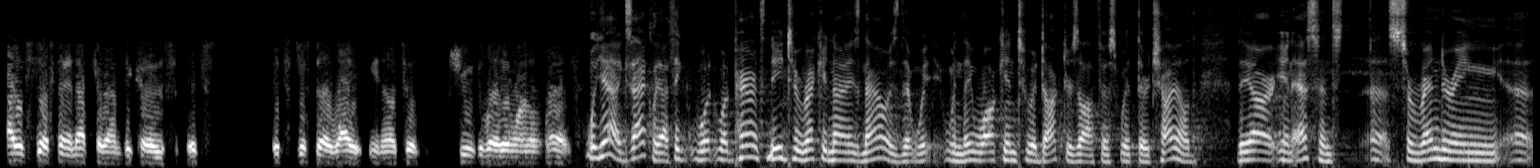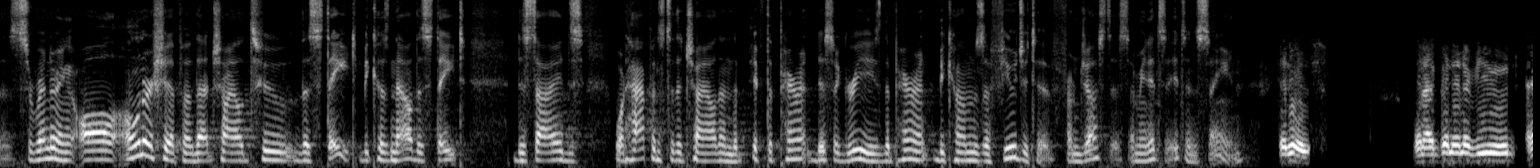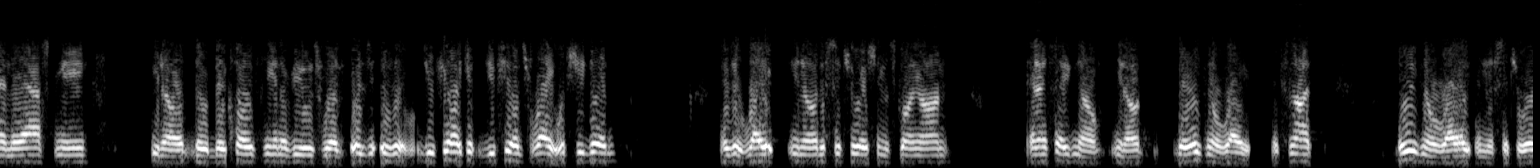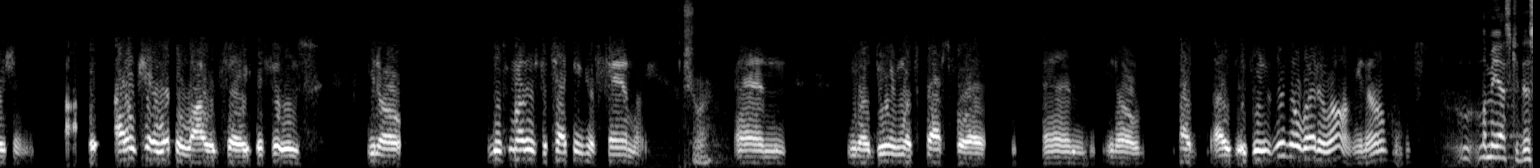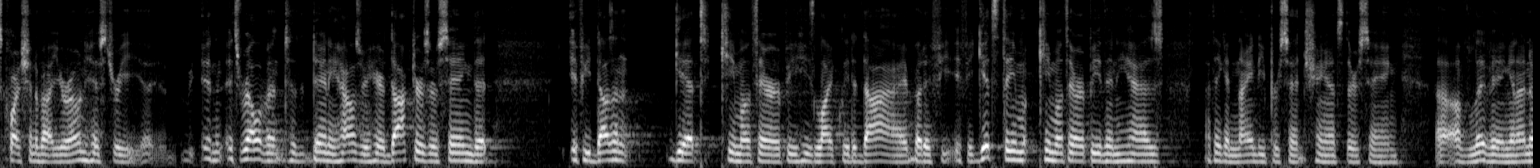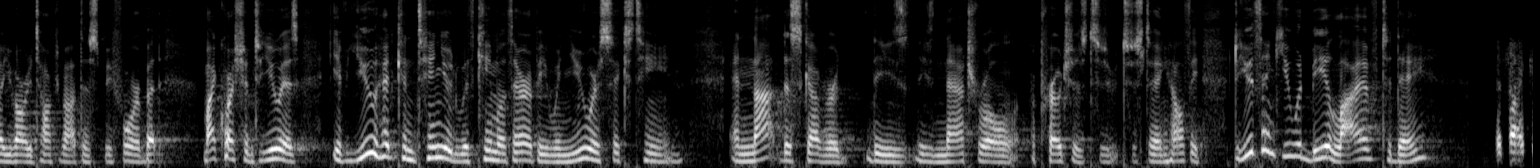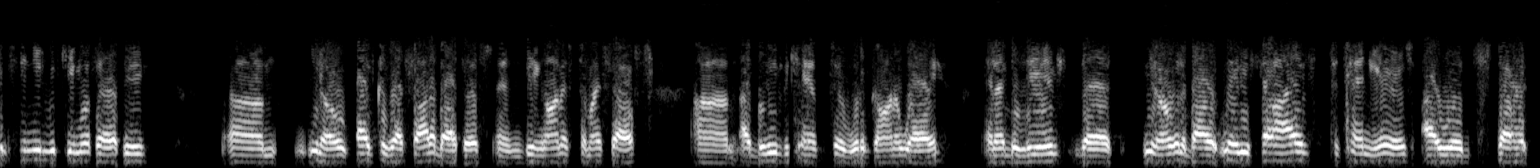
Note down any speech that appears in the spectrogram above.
I would still stand up for them because it's it's just their right, you know, to choose the way they want to live. Well, yeah, exactly. I think what, what parents need to recognize now is that we, when they walk into a doctor's office with their child, they are in essence uh, surrendering uh, surrendering all ownership of that child to the state because now the state decides what happens to the child, and the, if the parent disagrees, the parent becomes a fugitive from justice. I mean, it's it's insane. It is. And I've been interviewed, and they ask me you know, they, they close the interviews with, is, is it, do you feel like it, do you feel it's right what she did? Is it right, you know, the situation that's going on? And I say, no, you know, there is no right. It's not, there is no right in this situation. I, I don't care what the law would say if it was, you know, this mother's protecting her family. Sure. And, you know, doing what's best for it. And, you know, I, I, there's no right or wrong, you know? Let me ask you this question about your own history. Uh, and it's relevant to Danny Hauser here. Doctors are saying that if he doesn't get chemotherapy, he's likely to die. But if he, if he gets the chemotherapy, then he has, I think, a 90% chance, they're saying, uh, of living. And I know you've already talked about this before. But my question to you is if you had continued with chemotherapy when you were 16 and not discovered these, these natural approaches to, to staying healthy, do you think you would be alive today? If I continued with chemotherapy, um, you know, because I thought about this and being honest to myself, um, I believe the cancer would have gone away, and I believe that you know, in about maybe five to ten years, I would start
